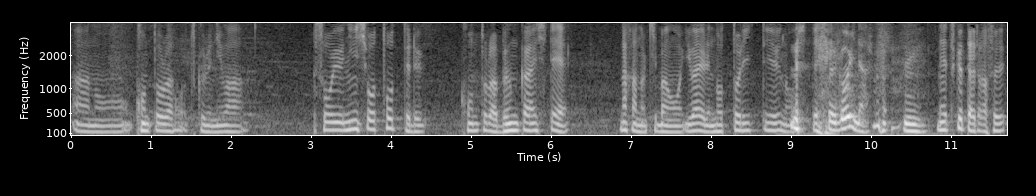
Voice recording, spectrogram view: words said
あのコントローラーを作るにはそういう認証を通ってるコントローラーを分解して中の基板をいわゆる乗っ取りっていうのをして すごいな。うん。ね、作ったりとかする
